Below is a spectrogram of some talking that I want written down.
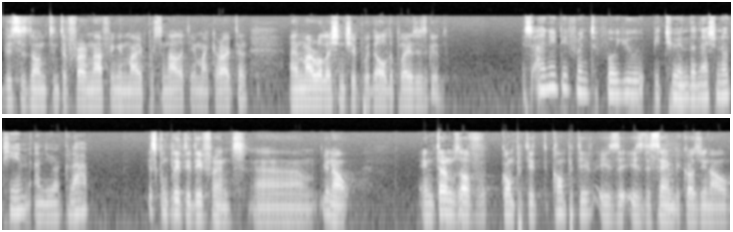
this is don't interfere nothing in my personality and my character, and my relationship with all the players is good. Is any different for you between the national team and your club? It's completely different. Um, you know, in terms of competitive, competitive is is the same because you know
